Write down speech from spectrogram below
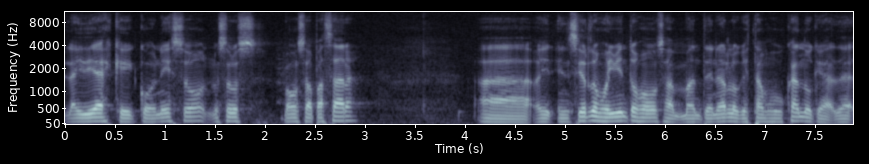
la idea es que con eso nosotros vamos a pasar a, en, ciertos movimientos vamos a mantener lo que estamos buscando, que de,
